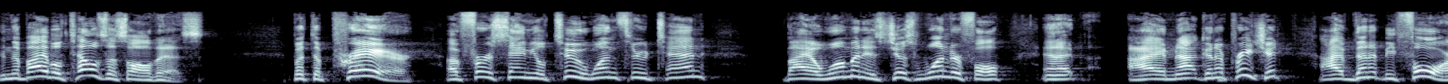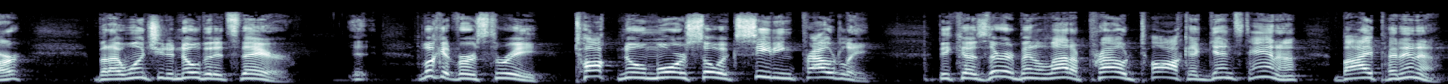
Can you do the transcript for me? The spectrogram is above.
and the Bible tells us all this. But the prayer of 1 Samuel 2 1 through 10 by a woman is just wonderful, and I, am not going to preach it I've done it before, but I want you to know that it's there. It, look at verse 3 Talk no more so exceeding proudly, because there had been a lot of proud talk against Hannah by Peninnah.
